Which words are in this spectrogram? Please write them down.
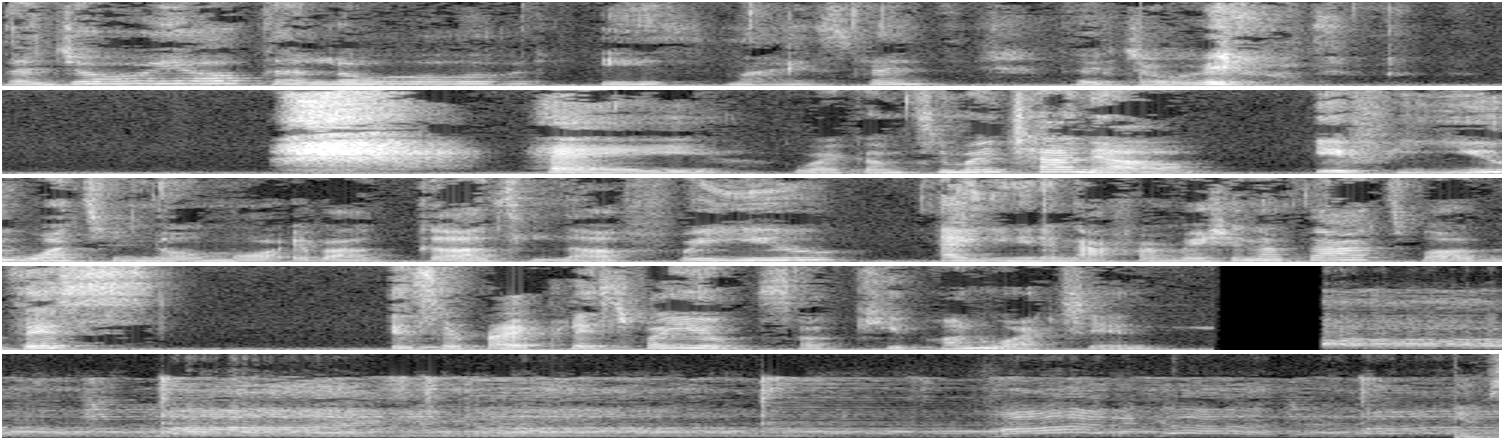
The joy of the Lord is my strength. The joy of the Hey, welcome to my channel. If you want to know more about God's love for you and you need an affirmation of that, well, this is the right place for you. So keep on watching.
